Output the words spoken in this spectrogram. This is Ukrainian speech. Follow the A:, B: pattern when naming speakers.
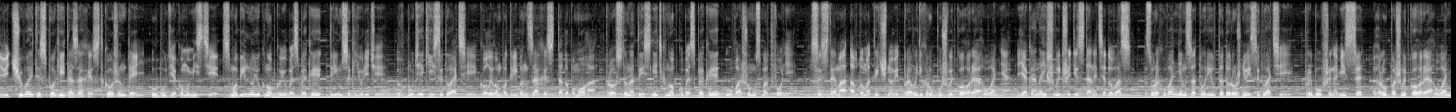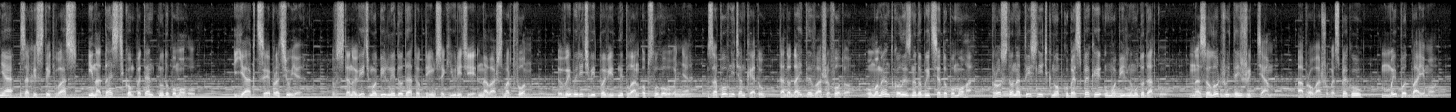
A: Відчувайте спокій та захист кожен день у будь-якому місці з мобільною кнопкою безпеки Dream Security. В будь-якій ситуації, коли вам потрібен захист та допомога, просто натисніть кнопку безпеки у вашому смартфоні. Система автоматично відправить групу швидкого реагування, яка найшвидше дістанеться до вас з урахуванням заторів та дорожньої ситуації. Прибувши на місце, група швидкого реагування захистить вас і надасть компетентну допомогу. Як це працює? Встановіть мобільний додаток Dream Security на ваш смартфон. Виберіть відповідний план обслуговування, заповніть анкету та додайте ваше фото. У момент, коли знадобиться допомога, просто натисніть кнопку безпеки у мобільному додатку. Насолоджуйтесь життям, а про вашу безпеку ми подбаємо.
